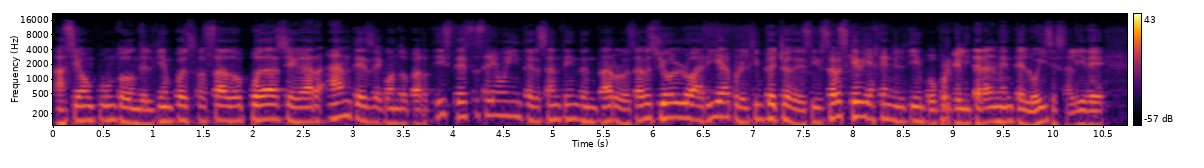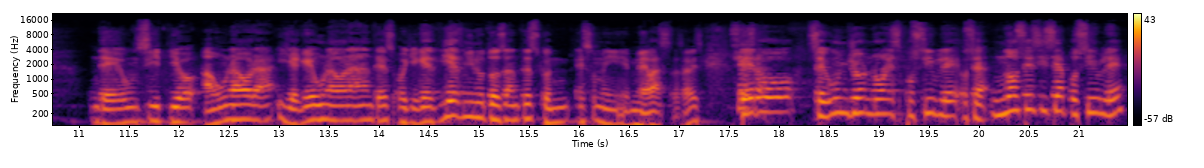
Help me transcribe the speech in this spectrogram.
hacia un punto donde el tiempo es pasado, puedas llegar antes de cuando partiste. Esto sería muy interesante intentarlo, ¿sabes? Yo lo haría por el simple hecho de decir, ¿sabes qué? Viajé en el tiempo, porque literalmente lo hice, salí de, de un sitio a una hora y llegué una hora antes o llegué diez minutos antes, con eso me, me basta, ¿sabes? Sí, Pero según yo no es posible, o sea, no sé si sea posible,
